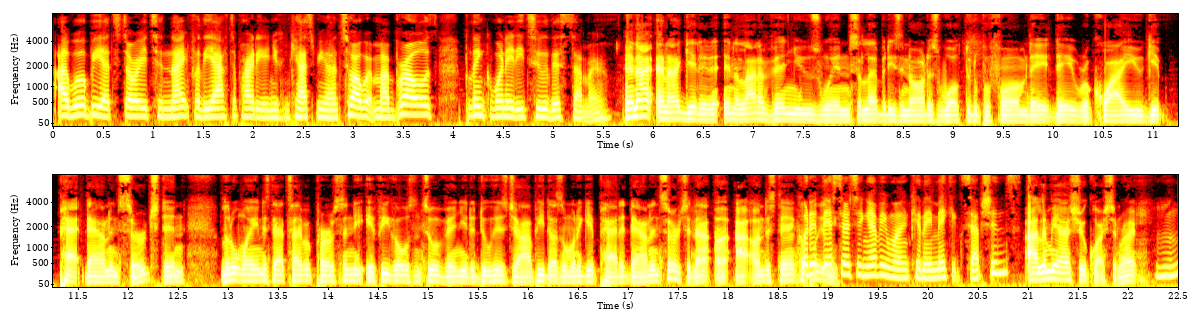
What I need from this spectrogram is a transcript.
I will be at Story tonight for the after party, and you can catch me on tour with my bros, Blink 182 this summer. And I and I get it. In a lot of venues, when celebrities and artists walk through to perform, they they require you get pat down and searched. And Lil Wayne is that type of person. If he goes into a venue to do his job, he doesn't want to get patted down and searched. And I I, I understand But if they're searching everyone, can they make exceptions? All right, let me ask you a question, right? hmm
